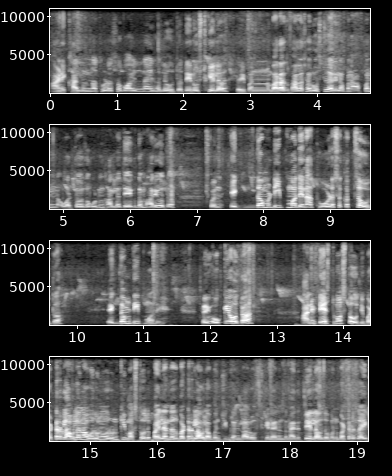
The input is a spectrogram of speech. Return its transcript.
आणि खालून ना थोडंसं बॉईल नाही झालं होतं ते रोस्ट केलं. तरी पण बराच भाग असा रोस्ट झालेला पण आपण वरचं वरचं कोडून खाल्लं ते एकदम भारी होतं. पण एकदम डीपमध्ये ना थोडंसं कच्चं होतं. एकदम डीपमध्ये तरी ओके होतं. आणि टेस्ट मस्त होती. बटर लावलं ना वरून वरून की मस्त होतं. पहिल्यांदाच बटर लावलं आपण चिकनला रोस्ट केल्यानंतर. नाही तर तेल लावतो पण बटरचा एक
